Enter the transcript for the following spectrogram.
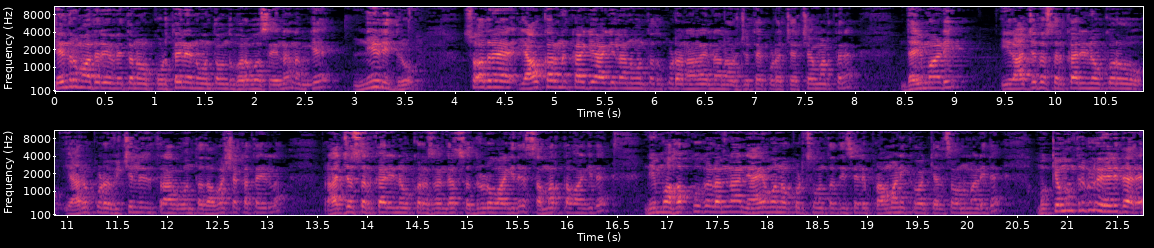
ಕೇಂದ್ರ ಮಾದರಿಯ ವೇತನ ಕೊಡ್ತೇನೆ ಅನ್ನುವಂತ ಒಂದು ಭರವಸೆಯನ್ನು ನಮಗೆ ನೀಡಿದ್ರು. ಸೊ ಆದರೆ ಯಾವ ಕಾರಣಕ್ಕಾಗಿ ಆಗಿಲ್ಲ ಅನ್ನುವಂಥದ್ದು ಕೂಡ ನಾನೇ ನಾನು ಅವ್ರ ಜೊತೆ ಕೂಡ ಚರ್ಚೆ ಮಾಡ್ತೇನೆ. ದಯಮಾಡಿ ಈ ರಾಜ್ಯದ ಸರ್ಕಾರಿ ನೌಕರರು ಯಾರು ಕೂಡ ವಿಚಲಿತರಾಗುವಂತದ್ದು ಅವಶ್ಯಕತೆ ಇಲ್ಲ. ರಾಜ್ಯ ಸರ್ಕಾರಿ ನೌಕರ ಸಂಘ ಸದೃಢವಾಗಿದೆ, ಸಮರ್ಥವಾಗಿದೆ. ನಿಮ್ಮ ಹಕ್ಕುಗಳನ್ನು, ನ್ಯಾಯವನ್ನು ಕೊಡಿಸುವಂತ ದಿಸೆಯಲ್ಲಿ ಪ್ರಾಮಾಣಿಕವಾಗಿ ಕೆಲಸವನ್ನು ಮಾಡಿದೆ. ಮುಖ್ಯಮಂತ್ರಿಗಳು ಹೇಳಿದ್ದಾರೆ,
